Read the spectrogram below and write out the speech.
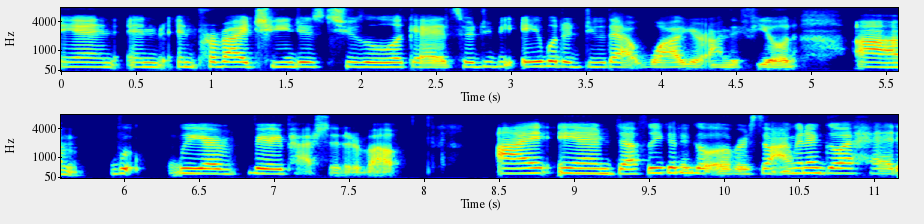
and and and provide changes to the look at so to be able to do that while you're on the field um, we are very passionate about I am definitely going to go over. So I'm going to go ahead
